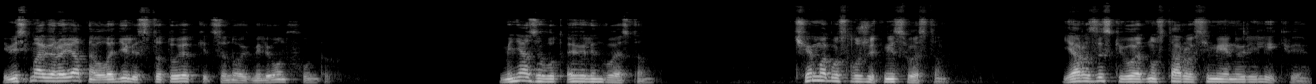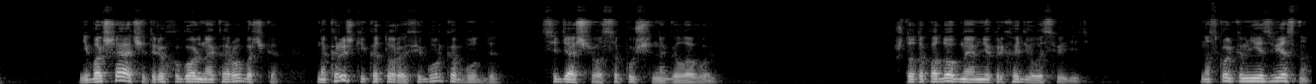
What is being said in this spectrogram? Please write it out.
и весьма вероятно владелец статуэтки ценой в миллион фунтов. Меня зовут Эвелин Вестон. Чем могу служить, мисс Вестон? Я разыскиваю одну старую семейную реликвию. Небольшая четырехугольная коробочка, на крышке которой фигурка Будды, сидящего с опущенной головой. Что-то подобное мне приходилось видеть. Насколько мне известно,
